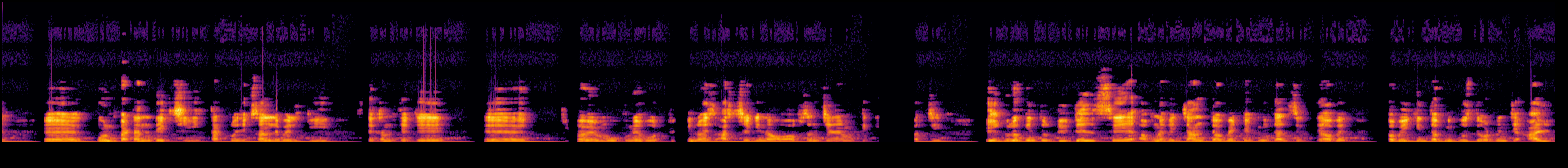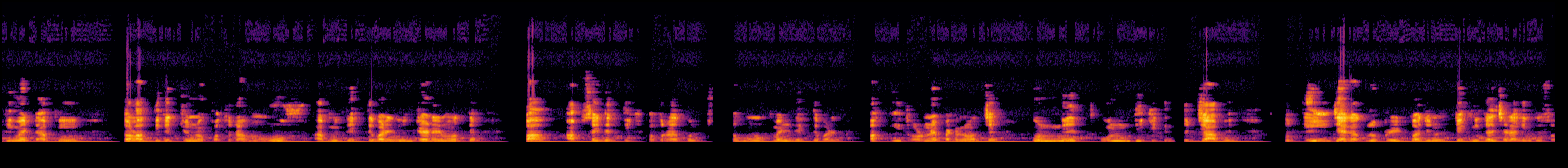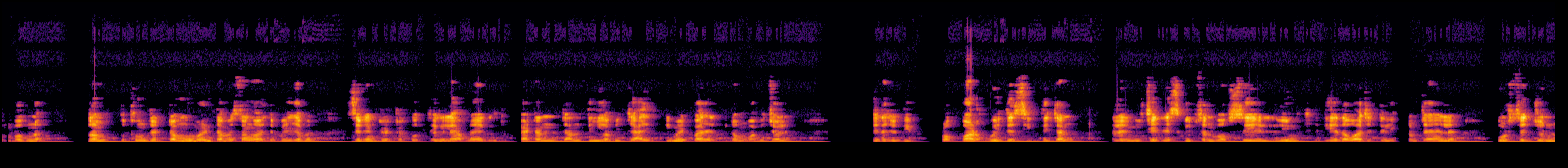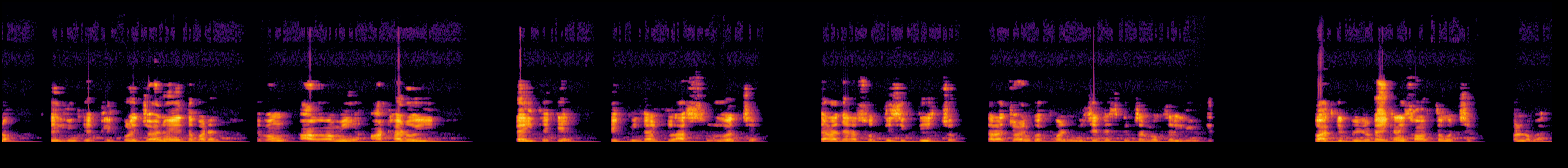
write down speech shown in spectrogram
কোন প্যাটার্ন দেখছি, তার প্রজেকশন লেভেল কি, সেখান থেকে কীভাবে মুভ নেব ট্রিকি নয়েস আসছে কিনা অপশন চেনের মধ্যে কি পাচ্ছি, এইগুলো কিন্তু ডিটেলসে আপনাকে জানতে হবে টেকনিক্যাল শিখতে হবে। তবেই কিন্তু আপনি বুঝতে পারবেন যে আলটিমেট আপনি তলার দিকের জন্য কতটা মুভ আপনি দেখতে পারেন ইন্টারনেটের মধ্যে বা আপসাইডের দিকে কতটা পর্যন্ত মুভমেন্ট দেখতে পারেন বা কি ধরনের প্যাটার্ন হচ্ছে, কোন কোন দিকে কিন্তু যাবে। তো এই জায়গাগুলো প্রেডিক্ট করার জন্য টেকনিক্যাল ছাড়া কিন্তু সম্ভব নয়। সুতরাং প্রথম ট্রেডটা মোমেন্টামের সঙ্গে হয়তো পেয়ে যাবেন সেকেন্ড ট্রেডটা করতে গেলে আপনাকে কিন্তু প্যাটার্ন জানতেই হবে যে আলটিমেট বাজার কীরকম ভাবে চলে। সেটা যদি প্রপার ওয়েতে শিখতে চান তাহলে নিচে ডেসক্রিপশন বক্সে লিঙ্ক দিয়ে দেওয়া আছে টেলিগ্রাম চ্যানেলের কোর্সের জন্য সেই লিঙ্কে ক্লিক করে জয়েন হয়ে যেতে পারেন এবং আগামী আঠারোই জুলাই থেকে টেকনিক্যাল ক্লাস শুরু হচ্ছে। যারা যারা সত্যি শিখতে ইচ্ছুক, তারা জয়েন করতে পারেন নিচে ডেসক্রিপশন বক্সে লিঙ্ক দিতে তো আজকের ভিডিওটা এখানেই সমাপ্ত করছি। ধন্যবাদ।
